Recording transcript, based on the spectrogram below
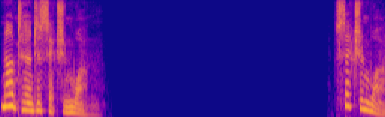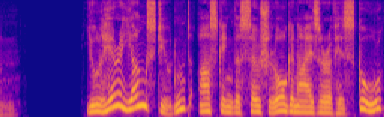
Now turn to Section 1. Section 1. You'll hear a young student asking the social organiser of his school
